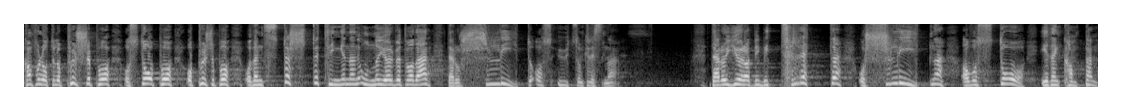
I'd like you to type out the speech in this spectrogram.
kan få lov til å pushe på og stå på og pushe på. Og den største tingen den onde gjør, vet du hva det er? Det er å slite oss ut som kristne. Det er å gjøre at vi blir trette og slitne av å stå i den kampen.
